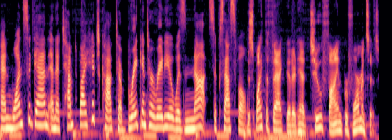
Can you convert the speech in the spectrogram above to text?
And once again, an attempt by Hitchcock to break into radio was not successful. Despite the fact that it had two fine performances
